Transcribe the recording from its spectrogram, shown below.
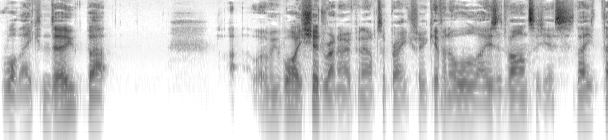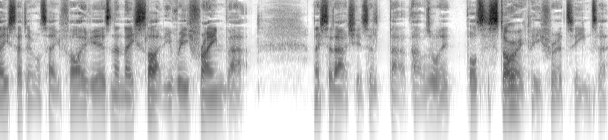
what they can do, but uh, I mean, why should Renault have been able to break through given all those advantages? They they said it will take five years, and then they slightly reframed that. They said actually it's a, that that was what it was historically for a team to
